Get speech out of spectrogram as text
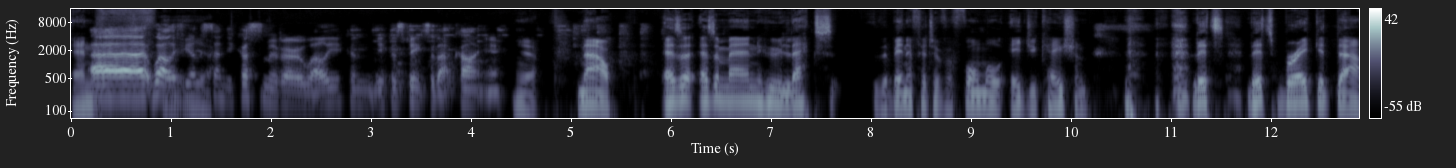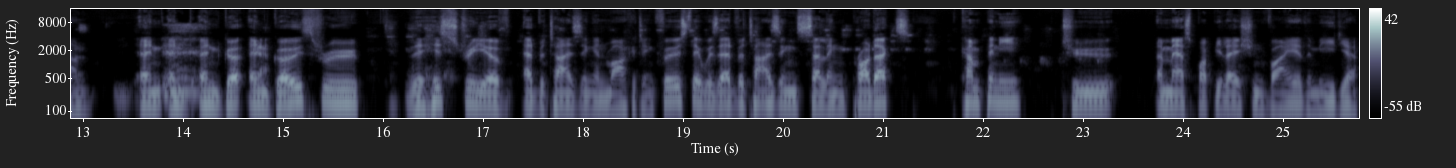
And uh, well, if you understand yeah. your customer very well, you can you can speak to that, can't you? Yeah. Now, as a as a man who lacks the benefit of a formal education, let's let's break it down and and and go and yeah. go through the history of advertising and marketing. First, there was advertising selling products, company to a mass population via the media.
